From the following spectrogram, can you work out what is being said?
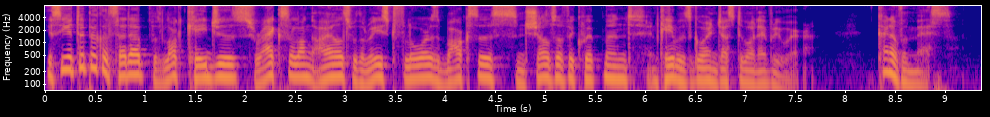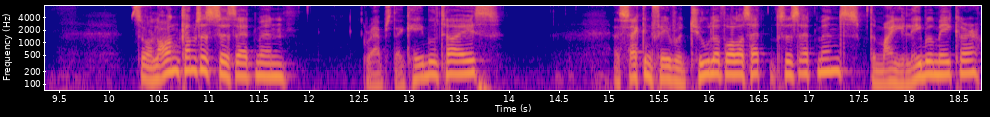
You see a typical setup with locked cages, racks along aisles with raised floors, boxes, and shelves of equipment, and cables going just about everywhere. Kind of a mess. So along comes a sysadmin, grabs their cable ties, a second favorite tool of all sysadmins, the mighty label maker,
